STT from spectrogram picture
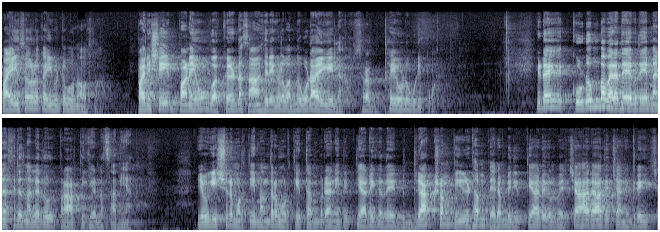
പൈസകൾ കൈവിട്ടു പോകുന്ന അവസ്ഥ. പലിശയും പണയവും വെക്കേണ്ട സാഹചര്യങ്ങൾ വന്നുകൂടായികയില്ല. ശ്രദ്ധയോടുകൂടി പോകണം ഇവിടെ കുടുംബ വരദേവതയെ മനസ്സിൽ നല്ലൊരു പ്രാർത്ഥിക്കേണ്ട സമയമാണ്. യോഗീശ്വരമൂർത്തി മന്ത്രമൂർത്തി തമ്പുരാൻ ഇതിത്യാദികളെ രുദ്രാക്ഷം പീഠം പെരമ്പ് ഇതിത്യാദികൾ വെച്ചാരാധിച്ച് അനുഗ്രഹിച്ച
